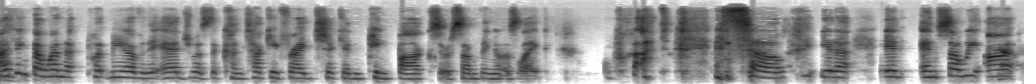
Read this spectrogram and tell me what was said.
I think the one that put me over the edge was the Kentucky Fried Chicken pink box or something. It was like, what? And so, you know, it and so we are yeah.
